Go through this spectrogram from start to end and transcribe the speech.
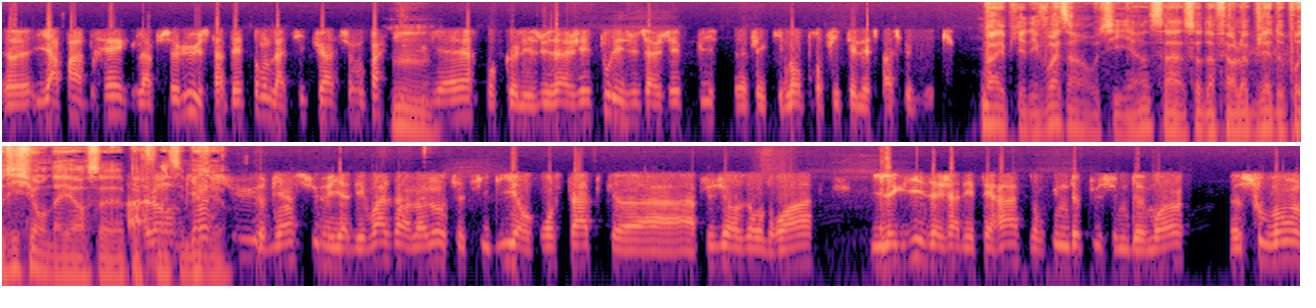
il euh, n'y a pas de règle absolue. Ça dépend de la situation particulière mmh. pour que les usagers, tous les usagers puissent effectivement profiter de l'espace public. Ouais, et puis il y a des voisins aussi. Hein. Ça, ça doit faire l'objet d'opposition d'ailleurs. Parfois, Alors, bien mesures. sûr, bien sûr, il y a des voisins. Maintenant, ceci dit, on constate qu'à plusieurs endroits, il existe déjà des terrasses, donc une de plus, une de moins. Euh, souvent,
